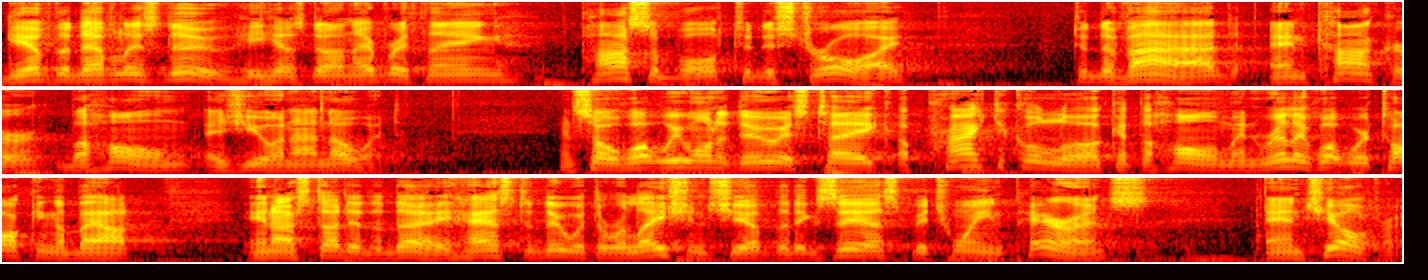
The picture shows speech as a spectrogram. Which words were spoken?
Give the devil his due. He has done everything possible to destroy, to divide, and conquer the home as you and I know it. And so, what we want to do is take a practical look at the home, and really what we're talking about in our study today has to do with the relationship that exists between parents and children.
